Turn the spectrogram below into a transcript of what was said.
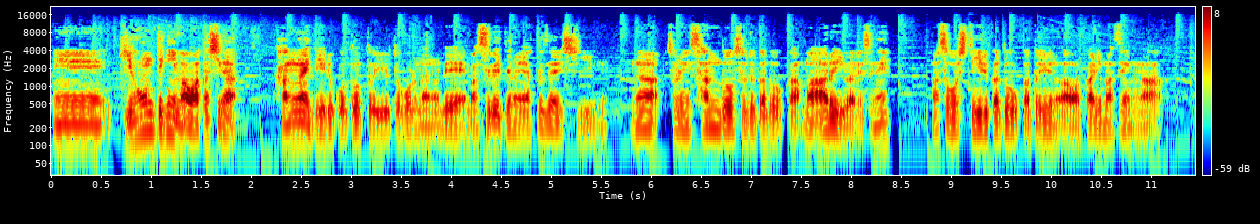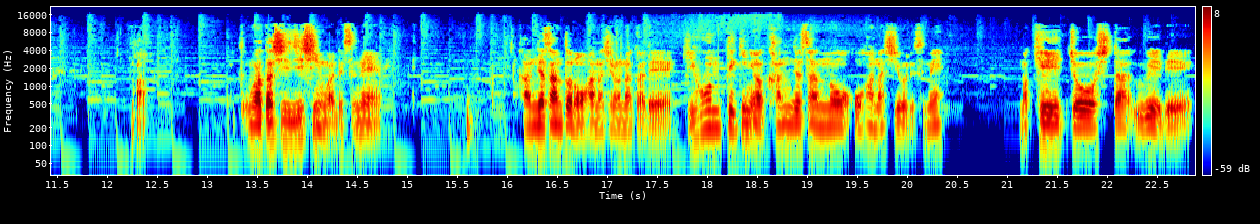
えー、基本的にまあ私が考えていることというところなので、まあ、全ての薬剤師がそれに賛同するかどうか、まあ、あるいはですね、まあ、そうしているかどうかというのはわかりませんが、まあ、私自身はですね、患者さんとのお話の中で、基本的には患者さんのお話をですね、まあ、傾聴した上で、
